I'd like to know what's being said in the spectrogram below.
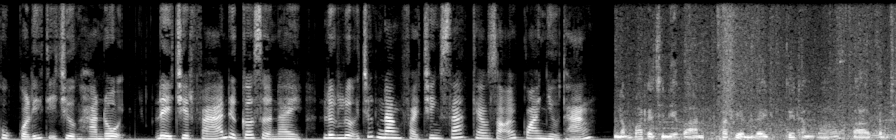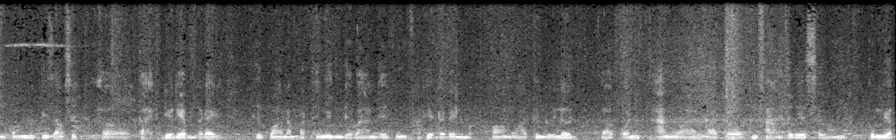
Cục Quản lý thị trường Hà Nội, để triệt phá được cơ sở này, lực lượng chức năng phải trinh sát theo dõi qua nhiều tháng. Nắm bắt ở trên địa bàn, phát hiện ở đây kết hàng hóa và thậm chí có những cái giao dịch ở tại địa điểm ở đây thì qua nắm bắt tình hình địa bàn thì cũng phát hiện ra đây là một kho hàng hóa tương đối lớn và có những hàng hóa là có vi phạm về sở công nghiệp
